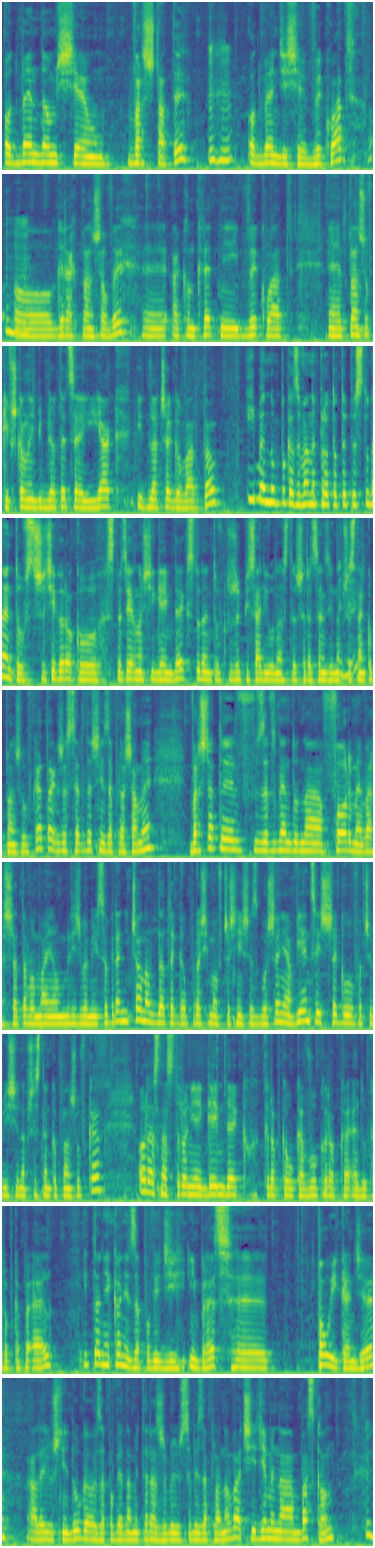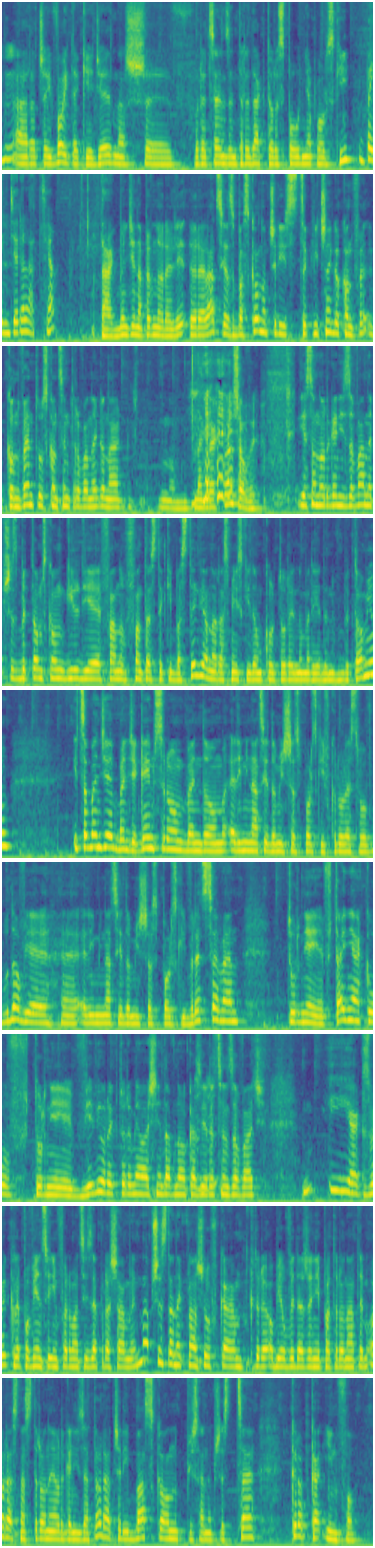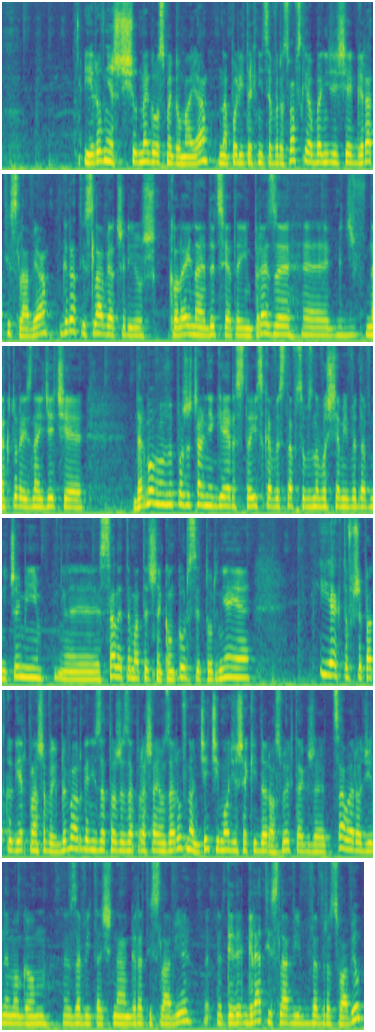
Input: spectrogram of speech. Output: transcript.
odbędą się warsztaty, Mhm. odbędzie się wykład Mhm. o grach planszowych, e, a konkretniej wykład e, planszówki w szkolnej bibliotece, jak i dlaczego warto. I będą pokazywane prototypy studentów z trzeciego roku specjalności Game Deck, studentów, którzy pisali u nas też recenzję na Mhm. przystanku planszówka, także serdecznie zapraszamy. Warsztaty ze względu na formę warsztatową mają liczbę miejsc ograniczoną, dlatego prosimy o wcześniejsze zgłoszenia. Więcej szczegółów oczywiście na przystanku planszówka oraz na stronie gamedeck.ukw.edu.pl. I to nie koniec zapowiedzi imprez. Po weekendzie, ale już niedługo zapowiadamy teraz, żeby już sobie zaplanować. Jedziemy na Baskon, Mhm. a raczej Wojtek jedzie, nasz e, recenzent, redaktor z południa Polski. Będzie relacja. Tak, będzie na pewno reli- relacja z Baskonu, czyli z cyklicznego konwentu skoncentrowanego na, no, na grach planszowych. Jest on organizowany przez Bytomską Gildię Fanów Fantastyki Bastylion oraz Miejski Dom Kultury nr 1 w Bytomiu. I co będzie? Będzie Games Room, będą eliminacje do Mistrzostw Polski w Królestwo w Budowie, e, eliminacje do Mistrzostw Polski w Red Seven, turnieje w Tajniaków, turnieje w Wiewióry, które miałaś niedawno okazję Mhm. recenzować. I jak zwykle po więcej informacji zapraszamy na przystanek planszówka, który objął wydarzenie patronatem oraz na stronę organizatora, czyli baskon, pisane przez c.info. I również 7-8 maja na Politechnice Wrocławskiej odbędzie się Gratislavia. Gratislavia, czyli już kolejna edycja tej imprezy, e, na której znajdziecie darmową wypożyczalnię gier, stoiska wystawców z nowościami wydawniczymi, e, sale tematyczne, konkursy, turnieje. I jak to w przypadku gier planszowych bywa, organizatorzy zapraszają zarówno dzieci, młodzież, jak i dorosłych, także całe rodziny mogą zawitać na Gratislawie, Gratislawi we Wrocławiu.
